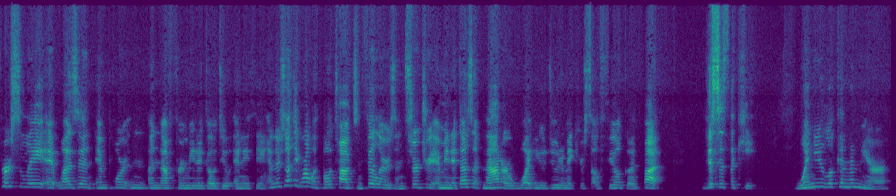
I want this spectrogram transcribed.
personally, it wasn't important enough for me to go do anything. And there's nothing wrong with Botox and fillers and surgery. I mean, it doesn't matter what you do to make yourself feel good, but this is the key. When you look in the mirror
